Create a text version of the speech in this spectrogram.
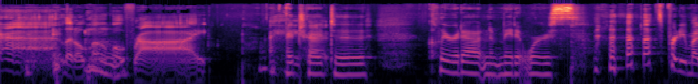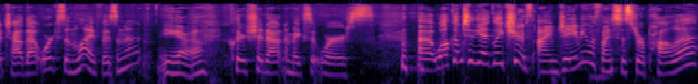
Ah, little vocal fry. I, I tried that. to clear it out and it made it worse. That's pretty much how that works in life, isn't it? Yeah. Clear shit out and it makes it worse. uh, welcome to the Ugly Truth. I'm Jamie with my sister Paula,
